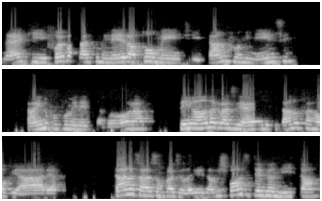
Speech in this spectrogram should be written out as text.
né, que foi para o Atlético Mineiro, atualmente está no Fluminense, está indo para o Fluminense agora. Tem a Ana Grazielli, que está no Ferroviária, está na seleção brasileira. O esporte teve a Anitta,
